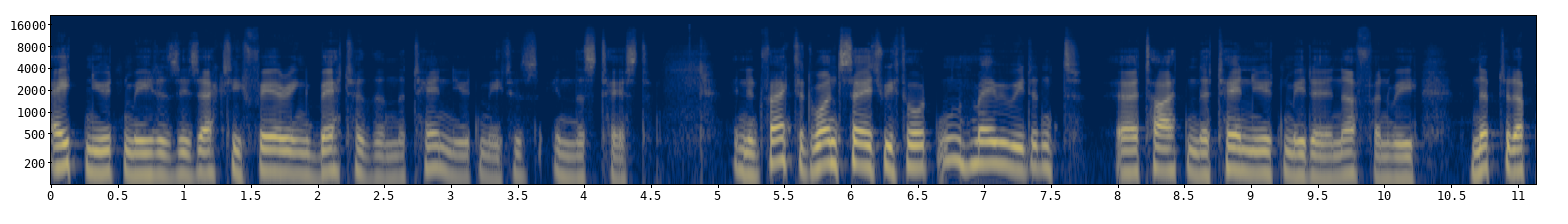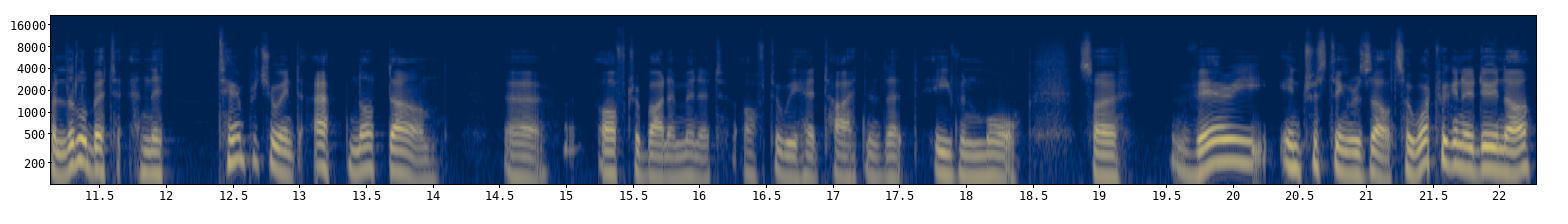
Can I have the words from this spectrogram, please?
8 newton meters is actually faring better than the 10 newton meters in this test. And in fact, at one stage we thought mm, maybe we didn't uh, tighten the 10 newton meter enough and we nipped it up a little bit and the temperature went up, not down. Uh, after about a minute, after we had tightened it even more. So, very interesting result. So, what we're going to do now,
